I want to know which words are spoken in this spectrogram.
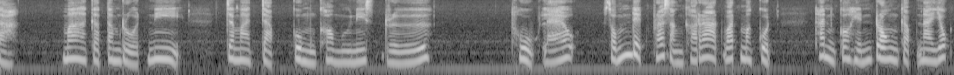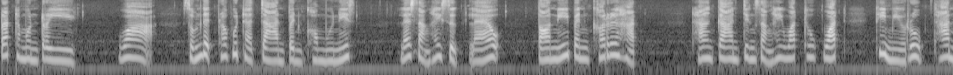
ล่ะ มากับตำรวจนี่ จะมาจับกลุ่มคอมมิวนิสต์หรือ ถูกแล้ว สมเด็จพระสังฆราชวัดมกุฏ ท่านก็เห็นตรงกับนายกรัฐมนตรี ว่าสมเด็จพระพุทธจารย์เป็นคอมมิวนิสต์ และสั่งให้ศึกแล้ว ตอนนี้เป็นคฤหัสถ์ทางการจึงสั่งให้วัดทุกวัดที่มีรูปท่าน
